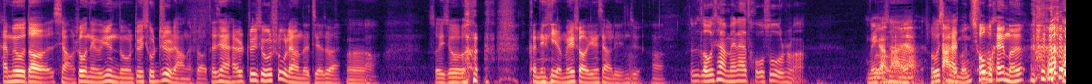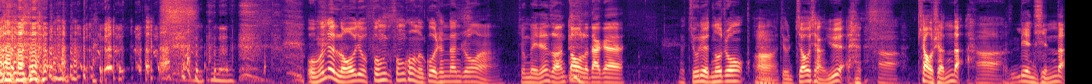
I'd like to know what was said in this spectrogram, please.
还没有到享受那个运动追求质量的时候，他现在还是追求数量的阶段，嗯所以就 肯定也没少影响邻居啊。楼下没来投诉是吗？没敢来呀，楼下敲不磁。开门，我们的楼就封封控的过程当中啊，就每天早上到了大概九点多钟啊，就是交响乐、啊 跳绳的、啊，练琴的，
